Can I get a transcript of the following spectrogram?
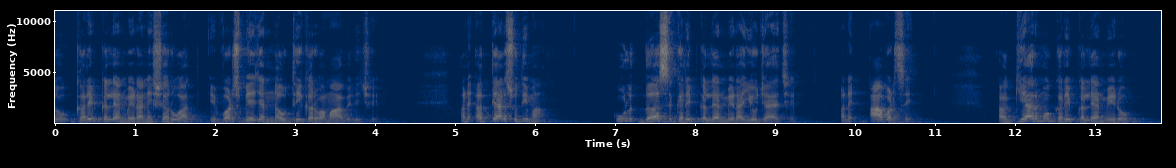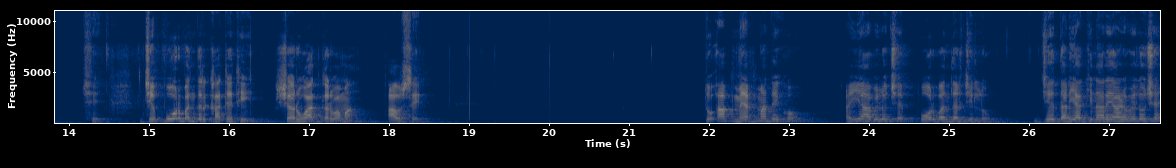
તો ગરીબ કલ્યાણ મેળાની શરૂઆત એ વર્ષ બે હજાર નવથી કરવામાં આવેલી છે. અને અત્યાર સુધીમાં કુલ દસ ગરીબ કલ્યાણ મેળા યોજાયા છે. અને આ વર્ષે અગિયારમો ગરીબ કલ્યાણ મેળો છે, જે પોરબંદર ખાતેથી શરૂઆત કરવામાં આવશે. તો આપ મેપમાં દેખો, અહીંયા આવેલો છે પોરબંદર જિલ્લો, જે દરિયા કિનારે આવેલો છે.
